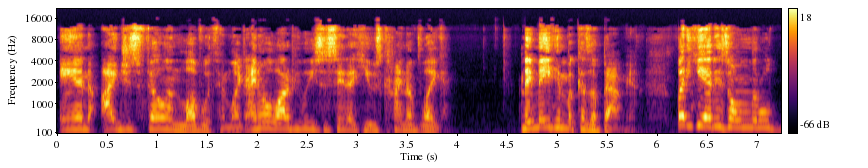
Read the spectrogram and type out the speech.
and I just fell in love with him. Like, I know a lot of people used to say that he was kind of like, they made him because of Batman. But he had his own little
